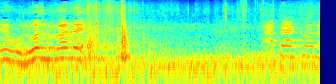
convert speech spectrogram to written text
ಏ ಉಲ್ವಸ್ ಬಿಡ್ಬೇಡ್ರಿ ಮಾತಾಡ್ಕೋಲ್ಲ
